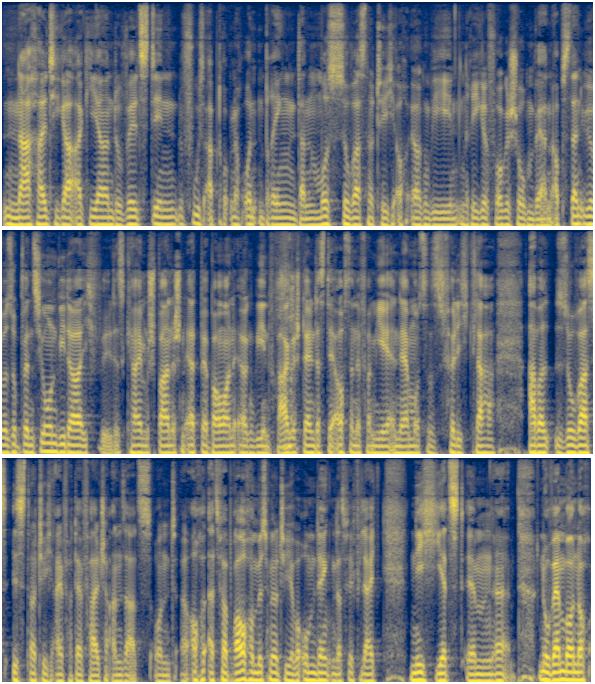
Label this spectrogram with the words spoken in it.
nachhaltiger agieren, du willst den Fußabdruck nach unten bringen, dann muss sowas natürlich auch irgendwie in Riegel vorgeschoben werden. Ob es dann über Subventionen wieder, ich will das keinem spanischen Erdbeerbauern irgendwie in Frage stellen, dass der auch seine Familie ernähren muss, das ist völlig klar. Aber sowas ist natürlich einfach der falsche Ansatz. Und äh, auch als Verbraucher müssen wir natürlich aber umdenken, dass wir vielleicht nicht jetzt im äh, November noch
